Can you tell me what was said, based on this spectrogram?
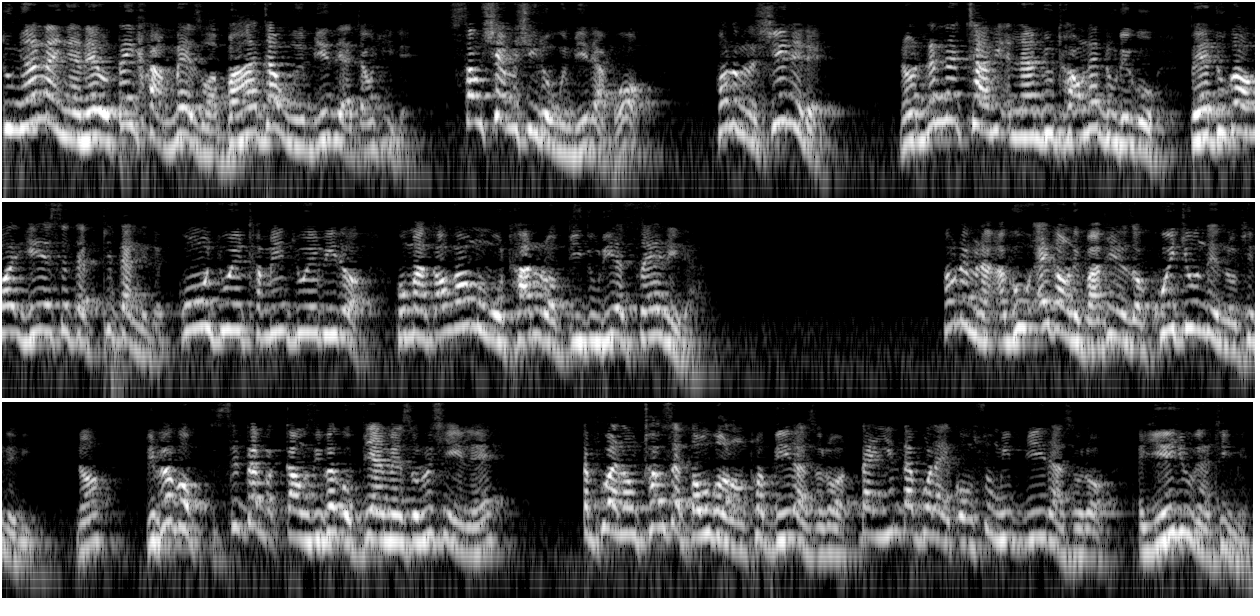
သူများနိုင်ငံတွေကိုတိတ်ခါမဲ့ဆိုတာဘာကြောင့်ဝင်ပြေးစရာအကြောင်းရှိတယ်စောက်ရှက်မရှိလို့ဝင်ပြေးတာပေါ့ဟုတ်တယ်မလားရှင်းနေတယ်နော်လက်လက်ချပြီးအလံပြူထောင်တဲ့လူတွေကိုဘယ်သူကဟောရေးရေးဆက်ဆက်ပြစ်တတ်နေတယ်ကွန်းကျွေးထမင်းကျွေးပြီးတော့ဟိုမှာကောင်းကောင်းမွန်မွန်ထားလို့တော့ပြည်သူတွေကဆဲနေတာဟုတ်တယ်မလားအခုအဲ့ကောင်တွေဘာဖြစ်လဲဆိုတော့ခွေးကျွန်းတင်လို့ဖြစ်နေပြီနော်ဒီဘက်ကစစ်တပ်ကောင်စီဘက်ကိုပြန်မယ်ဆိုလို့ရှိရင်လေ တစ်ဖွဲ့လုံး63ကောင်လုံးထွက်ပြေးတာဆိုတော့တိုင်ရင်တပ်ဖွဲ့လိုက်အကုန်စွန့်ပြီးပြေးတာဆိုတော့အရေးယူကန်ထိမယ်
